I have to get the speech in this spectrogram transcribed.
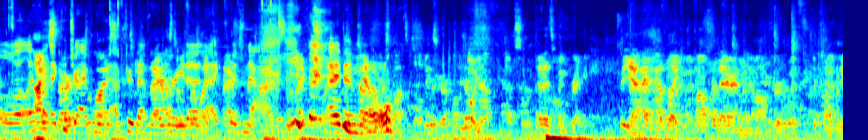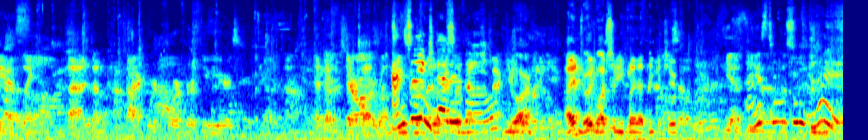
Oh, well, I I thought I, could start drive home after that 16th. I asked them margarita, and like, I could not. I could, like, I didn't pick up more know. responsibilities for a month and a half. Absolutely. And it's been great. But yeah, I have like an offer there and an offer with the company I've like uh, done contract work for for a few years. Um, and then their offer was I'm doing better though. You are. I enjoyed watching you play that Pikachu. yeah, I was doing pretty good.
